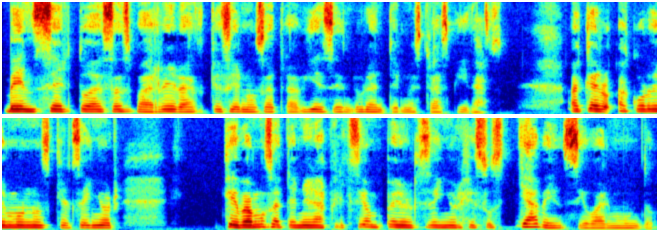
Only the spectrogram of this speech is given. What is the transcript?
vencer todas esas barreras que se nos atraviesen durante nuestras vidas. Acordémonos que el Señor, que vamos a tener aflicción, pero el Señor Jesús ya venció al mundo.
